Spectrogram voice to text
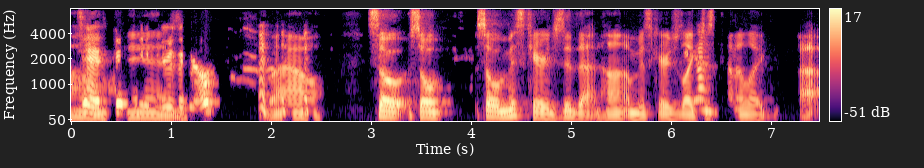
oh, 10, 15 man. years ago. wow. So, so so a miscarriage did that, huh? A miscarriage, like, yeah. just kind of like, uh,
